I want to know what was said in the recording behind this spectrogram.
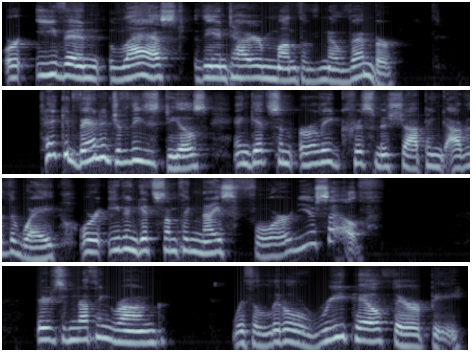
or even last the entire month of November. Take advantage of these deals and get some early Christmas shopping out of the way, or even get something nice for yourself. There's nothing wrong with a little retail therapy.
